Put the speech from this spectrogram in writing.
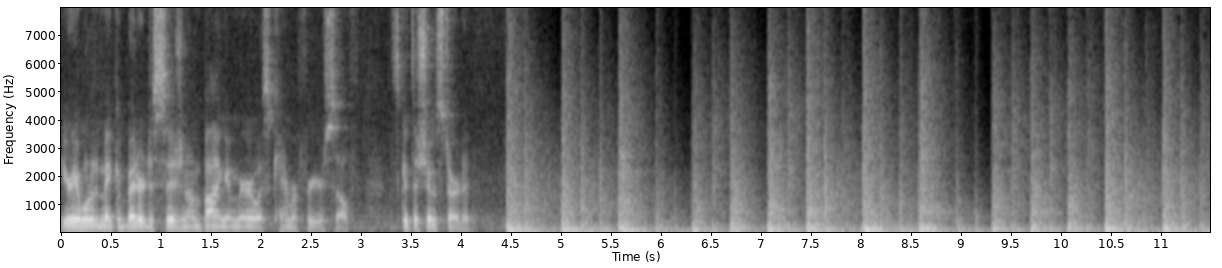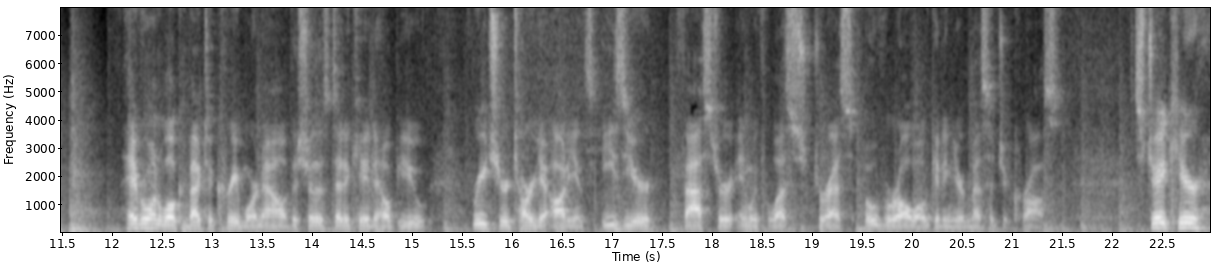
you're able to make a better decision on buying a mirrorless camera for yourself. Let's get the show started. Hey everyone, welcome back to Create More Now, the show that's dedicated to help you reach your target audience easier, faster, and with less stress overall while getting your message across. It's Jake here.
